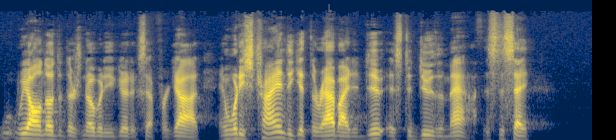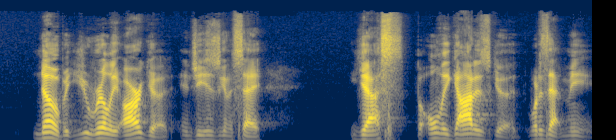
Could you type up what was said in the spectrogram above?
We all know that there's nobody good except for God. And what he's trying to get the rabbi to do is to do the math, is to say, No, but you really are good. And Jesus is going to say, Yes, but only God is good. What does that mean?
